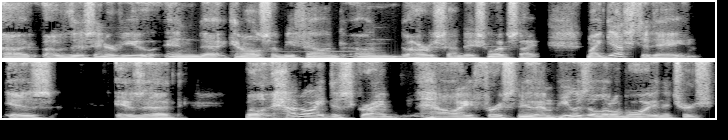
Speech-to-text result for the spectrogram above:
uh, of this interview, and that can also be found on the Harvest Foundation website. My guest today is is a well. How do I describe how I first knew him? He was a little boy in the church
